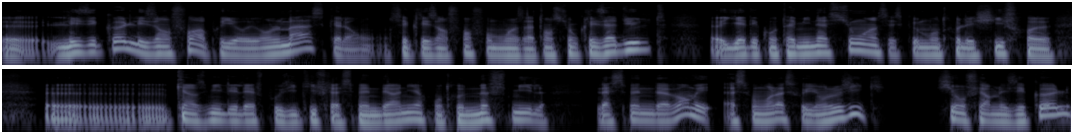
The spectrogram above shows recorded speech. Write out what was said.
Euh, les écoles, les enfants, a priori, ont le masque. Alors, on sait que les enfants font moins attention que les adultes. Euh, il y a des contaminations, hein, c'est ce que montrent les chiffres. euh, 15 000 élèves positifs la semaine dernière contre 9 000 la semaine d'avant. Mais à ce moment-là, soyons logiques. Si on ferme les écoles,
